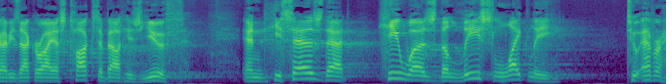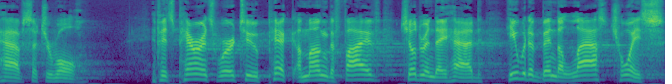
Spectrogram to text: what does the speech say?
Ravi Zacharias talks about his youth, and he says that he was the least likely to ever have such a role. If his parents were to pick among the five children they had, he would have been the last choice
